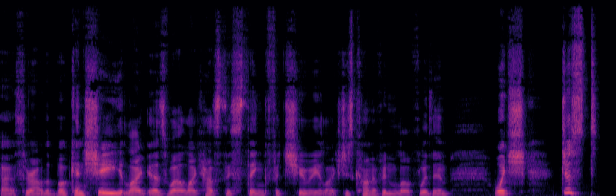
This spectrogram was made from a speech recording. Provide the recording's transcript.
uh, throughout the book. And she, like, as well, like, has this thing for Chewie. Like, she's kind of in love with him. Which, just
